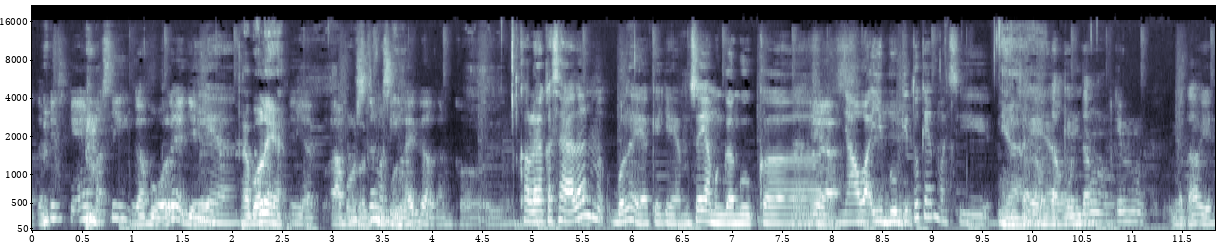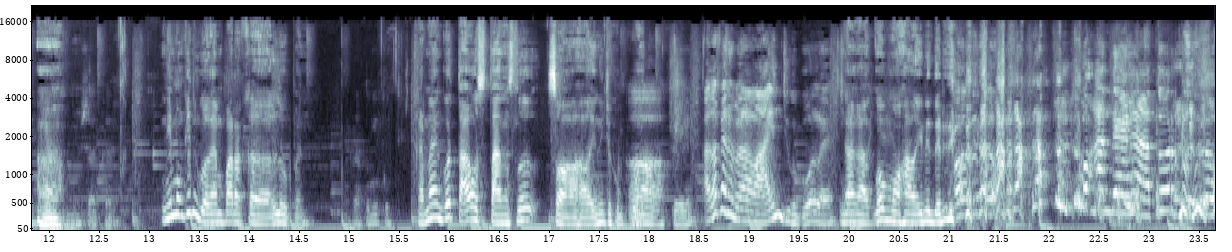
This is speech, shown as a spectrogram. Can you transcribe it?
Tapi kayaknya pasti nggak boleh aja ya. iya. Nggak boleh ya? Iya, aborsi kan masih ilegal kan kalau kalau yang kesehatan boleh ya kayaknya ya. Maksudnya yang mengganggu ke Iya. nyawa ibu gitu kayak masih Iya. undang-undang mungkin nggak tahu ya Ah. misalkan. Ini mungkin gue lempar ke lu pan kenapa gitu? Karena gue tahu stance lu soal hal ini cukup kuat. Oh oke. Atau fenomena lain juga boleh. Nggak nggak gue mau hal ini dari oh gitu anda yang ngatur gitu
